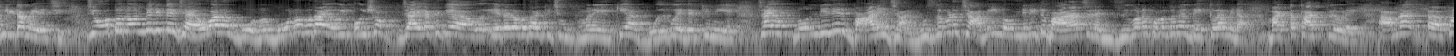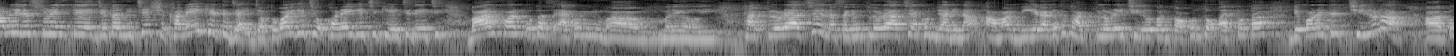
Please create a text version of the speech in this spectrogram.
ঢিলটা মেরেছি। যে ও তো নন্দিনীতে যায়, ও আর ওর বোন, ওর বোনও বোধ হয় ওই ওই সব জায়গা থেকে এদেরও বোধ কিছু মানে কি আর বলব এদেরকে নিয়ে। যাই হোক, নন্দিনীর বারে যায়, বুঝতে পেরেছ? আমি নন্দিনীতে বার আছে জানি জীবনে কোনো দিনও দেখলামই না বারটা থার্ড ফ্লোরে আমরা ফ্যামিলি রেস্টুরেন্টে যেটা নিচে, সেখানেই খেতে যাই। যতবার গেছি, ওখানেই গেছি, খেয়েছি, দিয়েছি। বার ফার কোথাও এখন মানে ওই থার্ড ফ্লোরে আছে না সেকেন্ড ফ্লোরে আছে, এখন জানি না। আমার বিয়ের আগে তো থার্ড ফ্লোরেই ছিল, কারণ তখন তো এতটা ডেকোরেটেড ছিল না? তো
